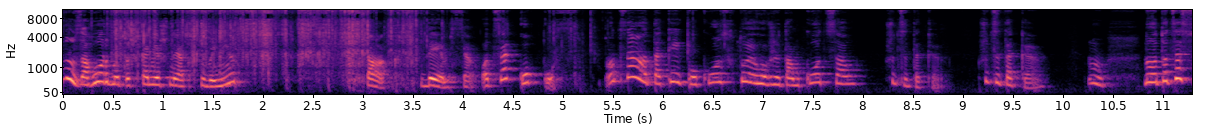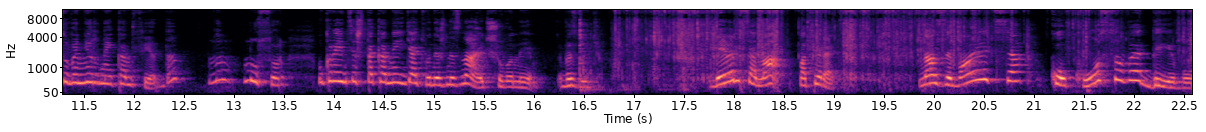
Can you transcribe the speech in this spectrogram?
Ну, загорнуто ж, звісно, як сувенір. Так, дивимося. Оце кокос. Оце отакий кокос. Хто його вже там коцав? Що це таке? Що це таке? Ну, ну от оце сувенірний конфет, да? Ну, мусор. Українці ж таке не їдять, вони ж не знають, що вони везуть. Дивимося на папірець. Називається кокосове диво.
